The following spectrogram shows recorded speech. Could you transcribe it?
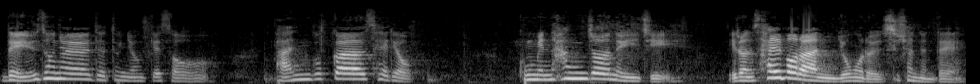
네, 윤석열 대통령께서 반국가 세력, 국민 항전 의지, 이런 살벌한 용어를 쓰셨는데,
